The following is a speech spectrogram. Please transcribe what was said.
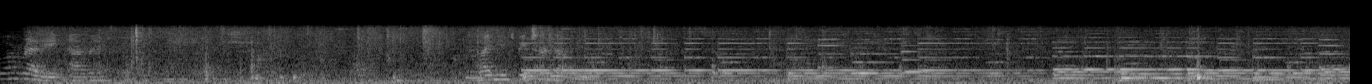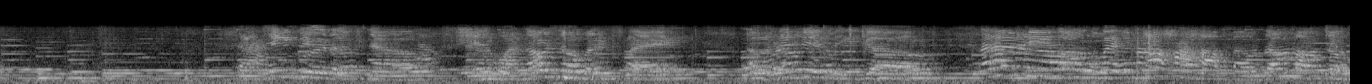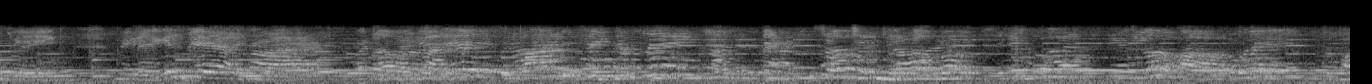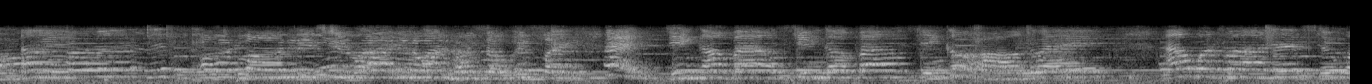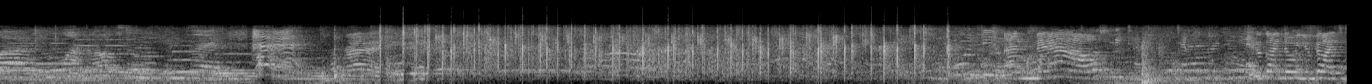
You are ready, Evan. It might need to be turned up. because I know you guys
